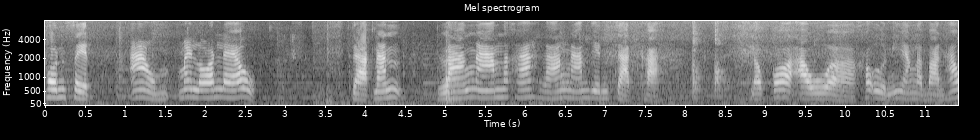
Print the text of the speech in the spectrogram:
ทนเสร็จอ้าวไม่ร้อนแล้ว จากนั้นล้างน้ำนะคะ ล้างน้ำเย็นจัดค่ะ แล้วก็เอาอ่าข้าวเอิญนี่ยังละบานเฮ้า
